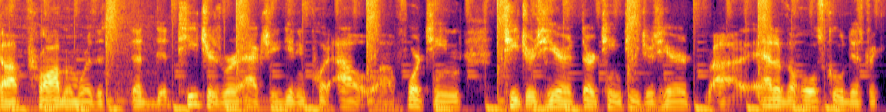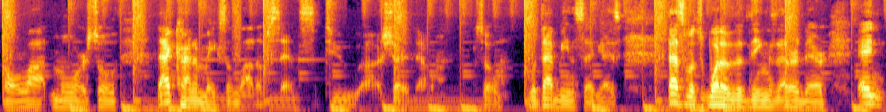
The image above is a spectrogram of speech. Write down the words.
uh, problem where the, the, the, teachers were actually getting put out. Uh, 14 teachers here, 13 teachers here, uh, out of the whole school district, a lot more. So that kind of makes a lot of sense to uh, shut it down. So with that being said, guys, that's what's one of the things that are there. And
